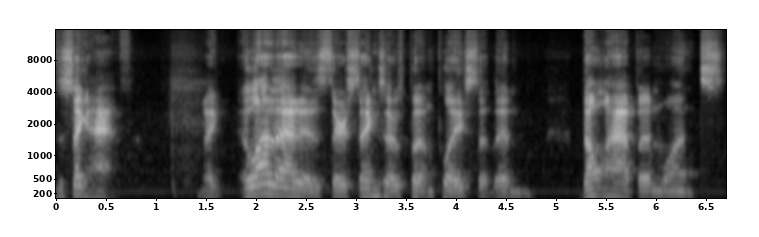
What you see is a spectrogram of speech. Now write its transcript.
the second half, like a lot of that is there's things that was put in place that then don't happen once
